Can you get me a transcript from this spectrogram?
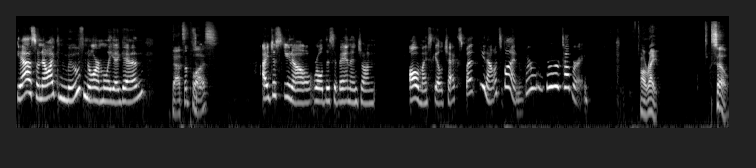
yeah, so now I can move normally again. That's a plus. I just, you know, rolled disadvantage on all of my skill checks, but you know, it's fine. We're we're recovering. All right. So,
